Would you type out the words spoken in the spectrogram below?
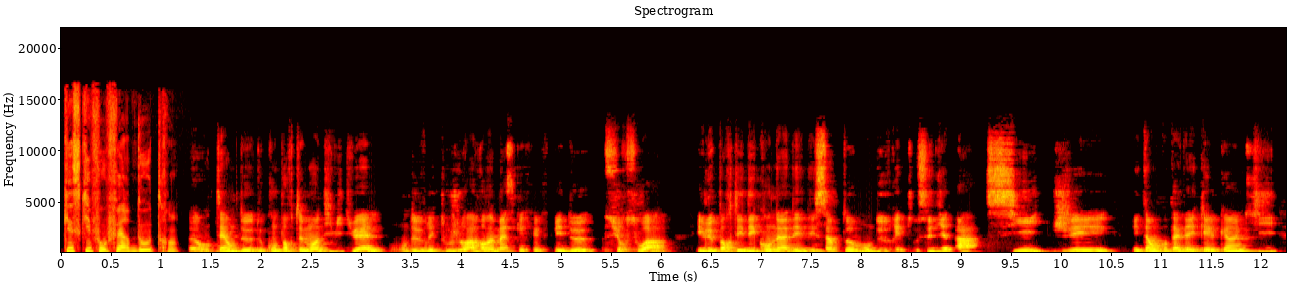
Qu'est-ce qu'il faut faire d'autre? En termes de, de comportement individuel, on devrait toujours avoir un masque FFP2 sur soi et le porter dès qu'on a des, des, symptômes. On devrait tous se dire ah si j'ai été en contact avec quelqu'un qui euh,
